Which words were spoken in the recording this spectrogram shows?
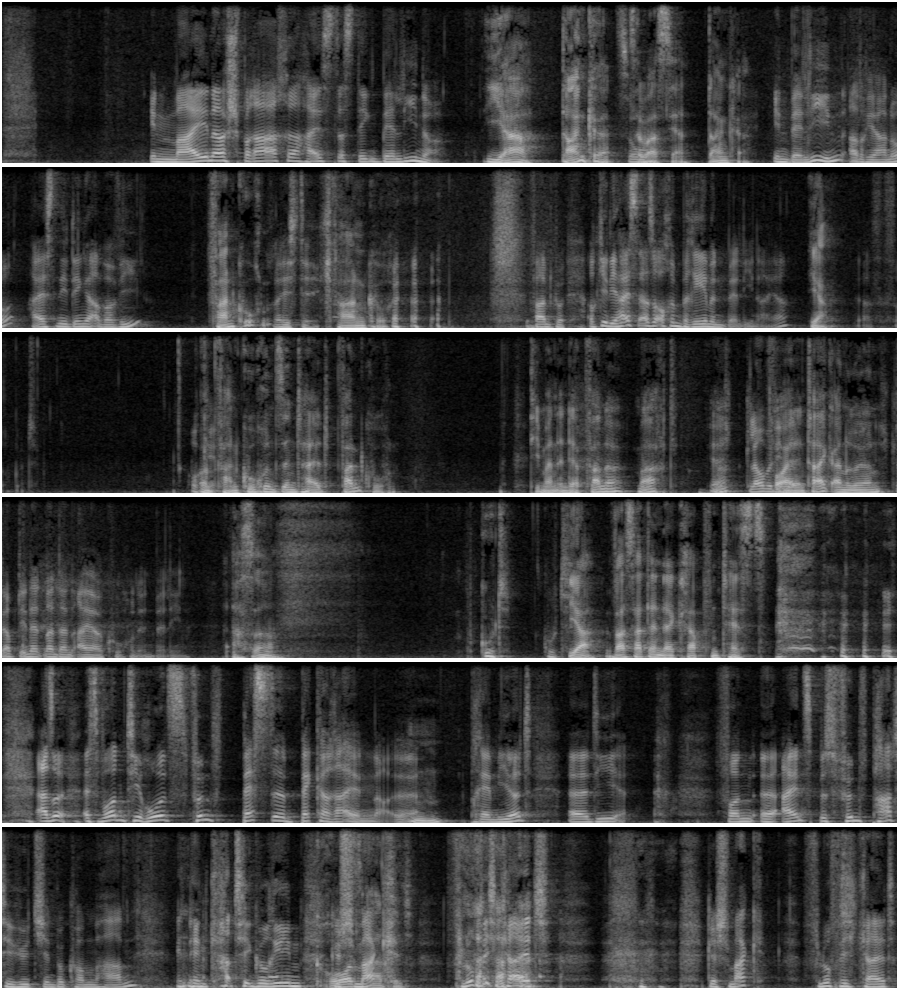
In meiner Sprache heißt das Ding Berliner. Ja, danke, so. Sebastian. Danke. In Berlin, Adriano, heißen die Dinge aber wie? Pfannkuchen? Richtig. Pfannkuchen. Pfannkuchen. Okay, die heißen also auch in Bremen Berliner, ja? Ja. Das ist auch gut. Okay. Und Pfannkuchen sind halt Pfannkuchen die man in der Pfanne macht. Ja, ne? ich glaube, Vorher den Teig anrühren. Ich glaube, die nennt man dann Eierkuchen in Berlin. Ach so. Gut. Gut. Ja, was hat denn der Krapfentest? also, es wurden Tirols fünf beste Bäckereien äh, mhm. Prämiert, äh, die von äh, 1 bis 5 Partyhütchen bekommen haben in den Kategorien Großartig. Geschmack, Fluffigkeit, Geschmack, Fluffigkeit.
